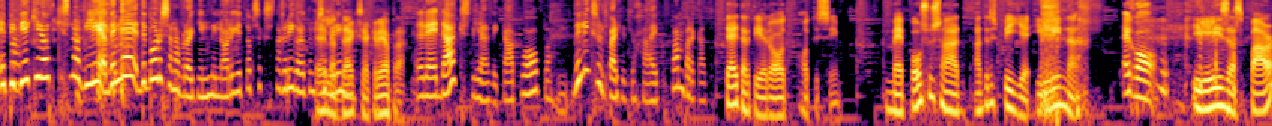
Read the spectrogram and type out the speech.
Επειδή ακυρώθηκε η συναυλία. δεν, ε, δεν μπορούσα να βρω εκείνη την ώρα γιατί το ψάξα στα γρήγορα όταν Έλα, ξεπερίμενα. εντάξει, ακραία πράγματα. Ρε, εντάξει δηλαδή, κάπου όπα. Δεν ήξερα ότι υπάρχει τέτοιο hype. Πάμε παρακάτω. Τέταρτη ερώτηση. Με πόσους άντρες πήγε η Λίνα, Εγώ. η Λίζα Σπαρ,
